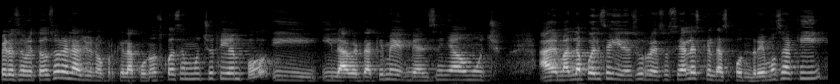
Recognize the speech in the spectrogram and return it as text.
pero sobre todo sobre el ayuno porque la conozco hace mucho tiempo y, y la verdad que me, me ha enseñado mucho. Además la pueden seguir en sus redes sociales que las pondremos aquí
